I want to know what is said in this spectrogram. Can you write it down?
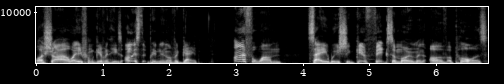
or shy away from giving his honest opinion of a game. I, for one, say we should give Fix a moment of applause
